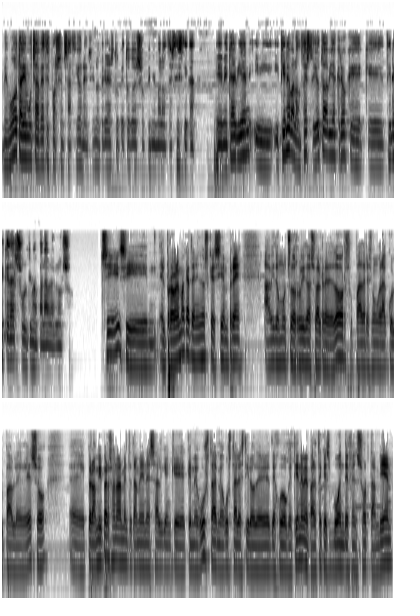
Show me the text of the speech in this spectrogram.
me muevo también muchas veces por sensaciones, ¿eh? no te creas tú que todo es opinión baloncestística. Eh, me cae bien y, y, tiene baloncesto. Yo todavía creo que, que tiene que dar su última palabra, Alonso. Sí, sí. El problema que ha tenido es que siempre ha habido mucho ruido a su alrededor. Su padre es un gran culpable de eso. Eh, pero a mí personalmente también es alguien que, me gusta, me gusta el estilo de, juego que tiene, me parece que es buen defensor también.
